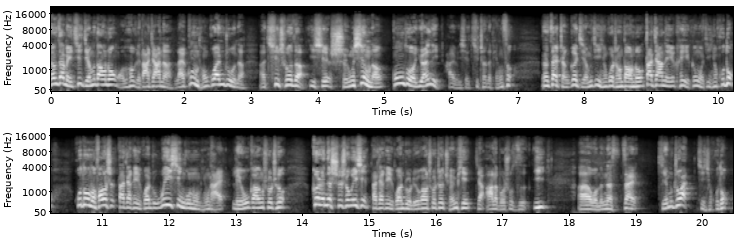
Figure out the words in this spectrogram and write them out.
那么在每期节目当中，我们会给大家呢来共同关注呢啊汽车的一些使用性能、工作原理，还有一些汽车的评测。那在整个节目进行过程当中，大家呢也可以跟我进行互动。互动的方式，大家可以关注微信公众平台“刘刚说车”，个人的实时微信，大家可以关注“刘刚说车”全拼加阿拉伯数字一。啊，我们呢在节目之外进行互动。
